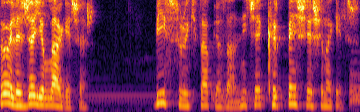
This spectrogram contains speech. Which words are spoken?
Böylece yıllar geçer. Bir sürü kitap yazan Nietzsche 45 yaşına gelir.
